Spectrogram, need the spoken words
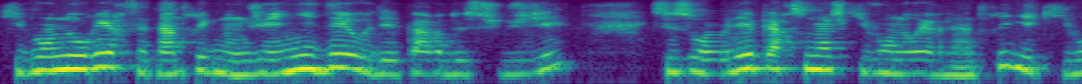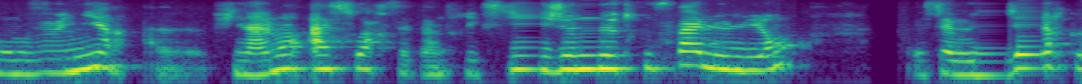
qui vont nourrir cette intrigue. Donc j'ai une idée au départ de sujet. Ce sont les personnages qui vont nourrir l'intrigue et qui vont venir euh, finalement asseoir cette intrigue. Si je ne trouve pas le lien, ça veut dire que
